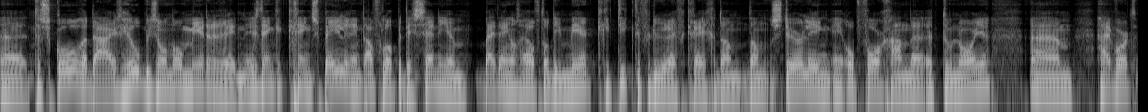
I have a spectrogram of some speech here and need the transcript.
eh, te scoren daar is heel bijzonder om meerdere redenen. Er is denk ik geen speler in het afgelopen decennium bij het Engels elftal die meer kritiek te verduren heeft gekregen dan, dan Sterling in- op voorgaande eh, toernooien. Ehm, hij wordt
